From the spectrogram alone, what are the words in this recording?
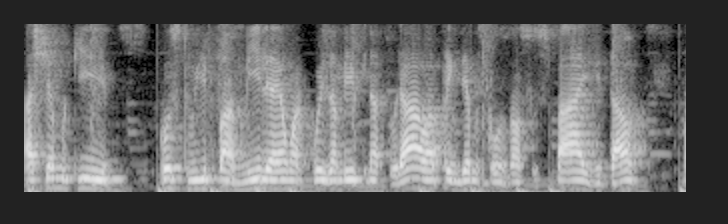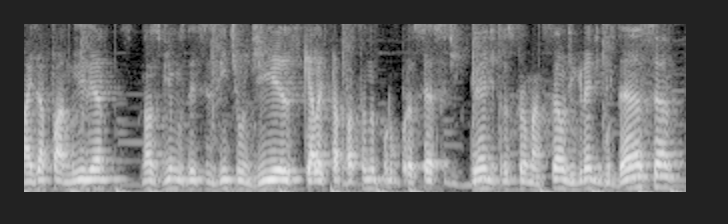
Achamos que construir família é uma coisa meio que natural, aprendemos com os nossos pais e tal mas a família, nós vimos nesses 21 dias que ela está passando por um processo de grande transformação, de grande mudança,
